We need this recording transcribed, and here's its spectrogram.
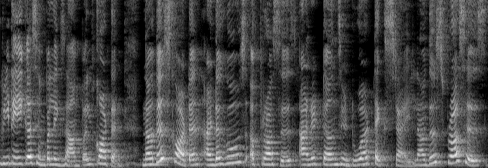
We take a simple example cotton. Now this cotton undergoes a process and it turns into a textile. Now this process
